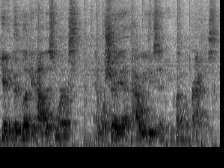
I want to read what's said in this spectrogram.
get a good look at how this works and we'll show you how we use it in clinical practice.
